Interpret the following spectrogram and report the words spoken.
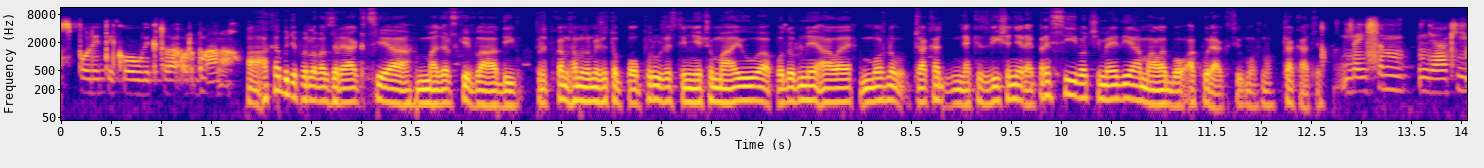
s politikou Viktora Orbána. A aká bude podle vás reakcia maďarské vlády? Předpokládám samozřejmě, že to poprú, že s tím něco mají a podobně, ale možno čakat nějaké zvýšení represí voči médiám, alebo akú reakciu možno čakáte? Nejsem nějaký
